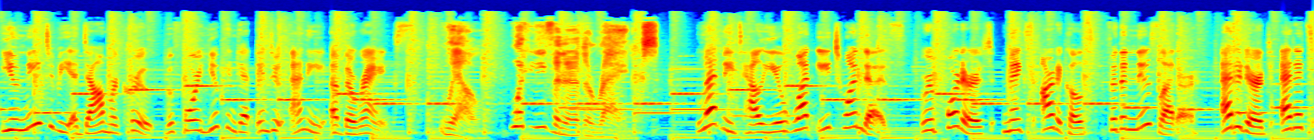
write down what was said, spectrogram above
You need to be a DOM recruit before you can get into any of the ranks. Well, what even are the ranks? Let me tell you what each one does. Reporters makes articles for the newsletter. Editor edits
